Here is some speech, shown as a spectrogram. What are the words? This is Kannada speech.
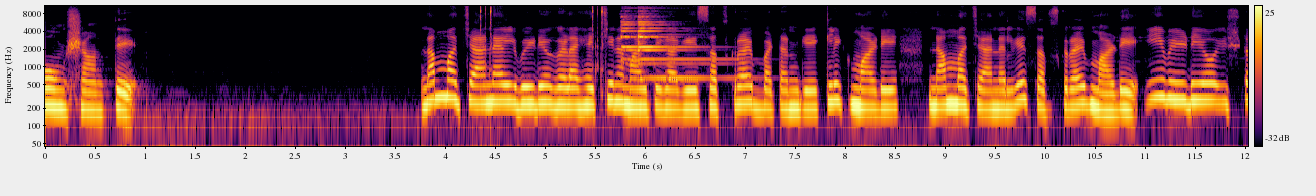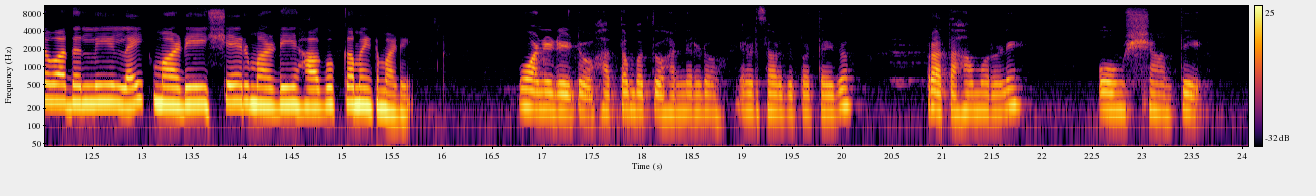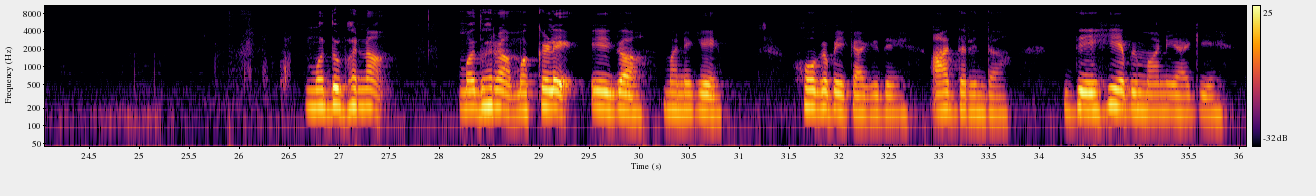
ಓಂ ಶಾಂತಿ. ನಮ್ಮ ಚಾನೆಲ್ ವಿಡಿಯೋಗಳ ಹೆಚ್ಚಿನ ಮಾಹಿತಿಗಾಗಿ ಸಬ್ಸ್ಕ್ರೈಬ್ ಬಟನ್ಗೆ ಕ್ಲಿಕ್ ಮಾಡಿ, ನಮ್ಮ ಚಾನೆಲ್ಗೆ ಸಬ್ಸ್ಕ್ರೈಬ್ ಮಾಡಿ. ಈ ವಿಡಿಯೋ ಇಷ್ಟವಾದಲ್ಲಿ ಲೈಕ್ ಮಾಡಿ, ಶೇರ್ ಮಾಡಿ ಹಾಗೂ ಕಮೆಂಟ್ ಮಾಡಿ. ವಾಣಿ ಡೇಟು ಹತ್ತೊಂಬತ್ತು ಹನ್ನೆರಡು ಎರಡು ಸಾವಿರದ ಇಪ್ಪತ್ತೈದು. ಪ್ರಾತಃ ಮುರಳಿ. ಓಂ ಶಾಂತಿ. ಮಧುಬನ ಮಧುರ ಮಕ್ಕಳೇ, ಈಗ ಮನೆಗೆ ಹೋಗಬೇಕಾಗಿದೆ. ಆದ್ದರಿಂದ ದೇಹಿ ಅಭಿಮಾನಿಯಾಗಿ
